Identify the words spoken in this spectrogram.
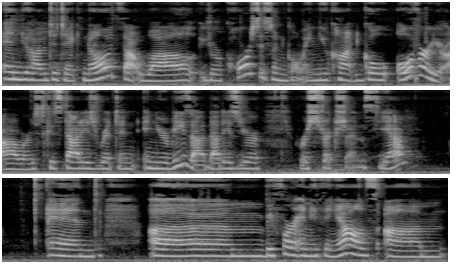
And you have to take note that while your course is ongoing, you can't go over your hours because that is written in your visa. That is your restrictions. Yeah. And um, before anything else, um,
